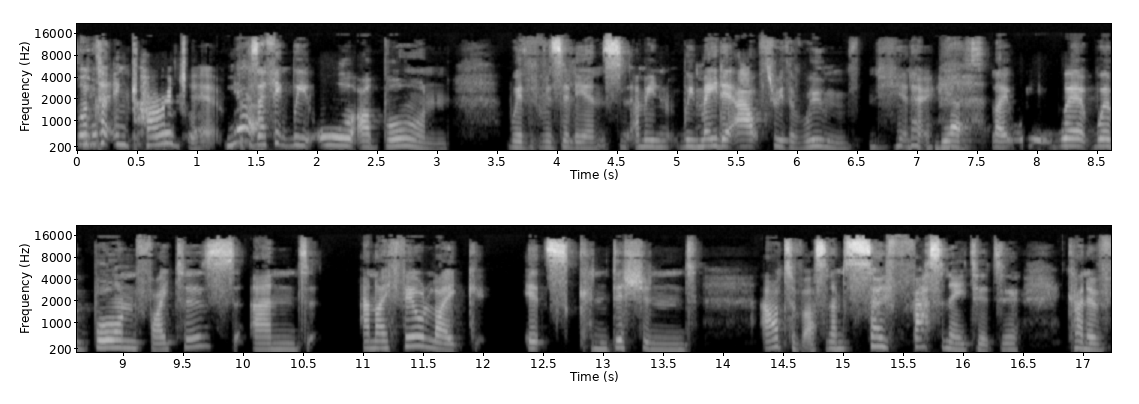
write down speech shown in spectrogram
well to encourage it yeah. because i think we all are born with resilience i mean we made it out through the womb you know yes like we, we're we're born fighters and and i feel like it's conditioned out of us and i'm so fascinated to kind of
